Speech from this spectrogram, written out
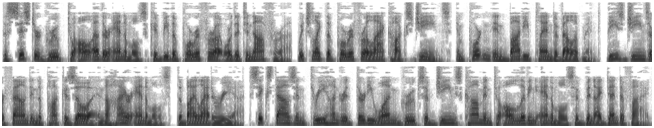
The sister group to all other animals could be the Porifera or the Ctenophora, which like the Porifera lack Hox genes, important in body plan development. These genes are found in the Placozoa and the higher animals, the Bilateria. 6331 groups of genes common to all living animals have been identified.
